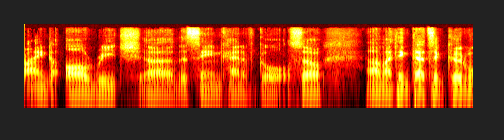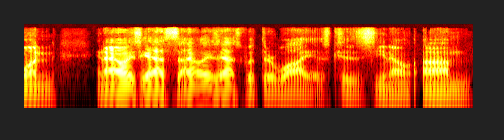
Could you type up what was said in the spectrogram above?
trying to all reach uh, the same kind of goal. So um, I think that's a good one. And I always ask, I always ask what their why is because you know. Um,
